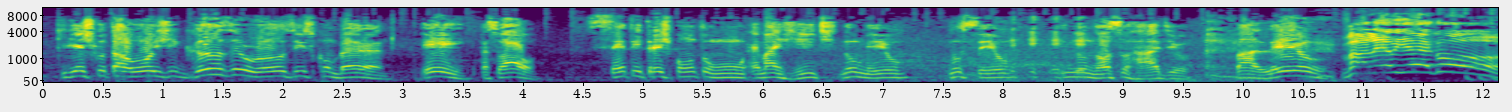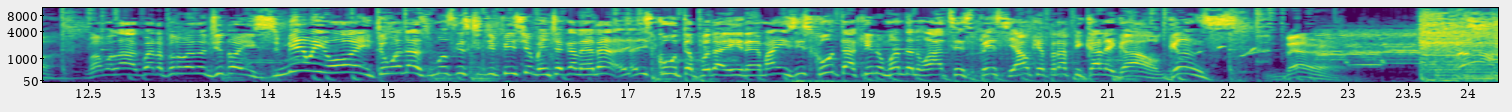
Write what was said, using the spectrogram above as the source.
queria escutar hoje Guns N' Roses com Better. Ei, pessoal, 103.1 é mais hit no meu, no seu e no nosso rádio. Valeu! Valeu, Diego! Vamos lá agora pro ano de 2008, uma das músicas que dificilmente a galera escuta por aí, né? Mas escuta aqui no Manda no WhatsApp especial que é pra ficar legal. Guns Bear.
